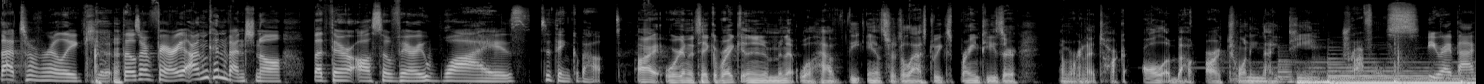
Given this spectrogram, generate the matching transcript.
That's really cute. Those are very unconventional, but they're also very wise to think about. All right, we're going to take a break. And in a minute, we'll have the answer to last week's brain teaser. And we're going to talk all about our 2019 travels. Be right back.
